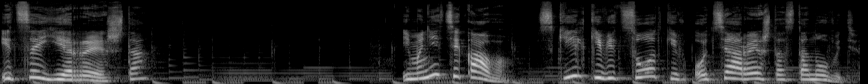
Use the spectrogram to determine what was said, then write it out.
І це є решта. І мені цікаво, скільки відсотків оця решта становить.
